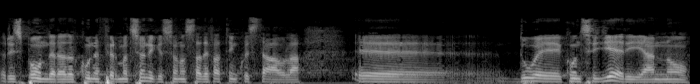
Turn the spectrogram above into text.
rispondere ad alcune affermazioni che sono state fatte in quest'Aula. Eh, due consiglieri hanno,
